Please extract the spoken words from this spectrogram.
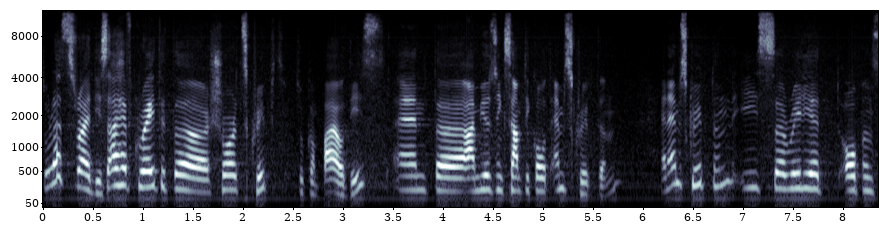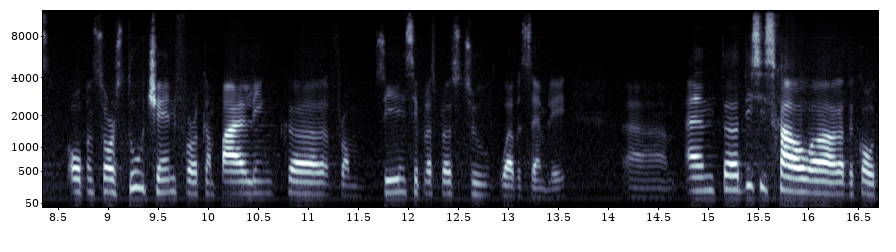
So let's try this. I have created a short script to compile this, and uh, I'm using something called Emscripten. And Emscripten is uh, really an open, open source toolchain for compiling uh, from C, C++ to WebAssembly. Um, and uh, this is how uh, the code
